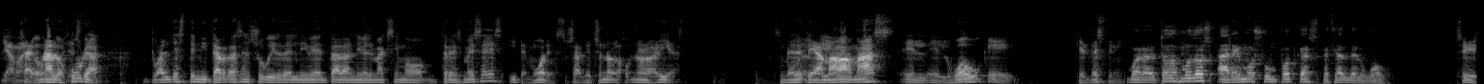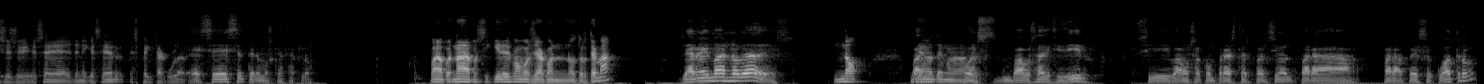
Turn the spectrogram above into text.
O sea, era una pues ya locura. Tú al Destiny tardas en subir del nivel tal al nivel máximo 3 meses y te mueres. O sea, de hecho no lo, no lo harías. Simplemente Bueno, te tío. llamaba más el, el WoW que, que el Destiny. Bueno, de todos modos, haremos un podcast especial del WoW. Sí, sí, sí. Ese tiene que ser espectacular. Ese, ese tenemos que hacerlo. Bueno, pues nada, pues si quieres vamos ya con otro tema. ¿Ya no hay más novedades? No, Vale, ya no tengo nada más. pues vamos a decidir si vamos a comprar esta expansión para, para PS4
